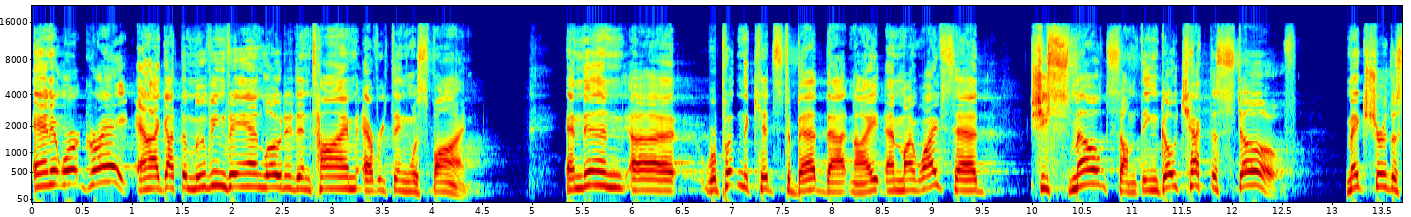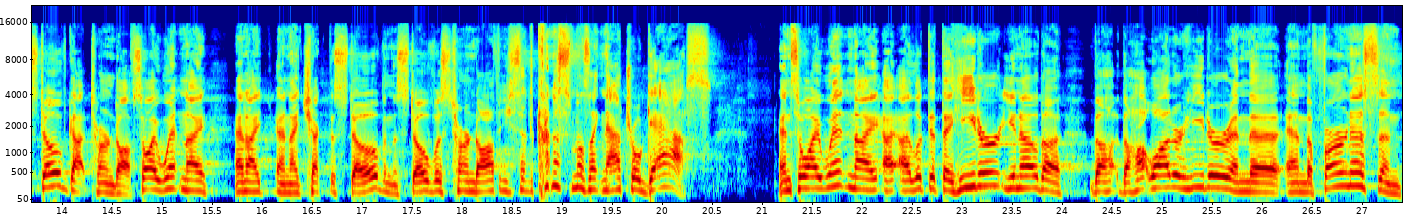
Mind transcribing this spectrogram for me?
And it worked great. And I got the moving van loaded in time. Everything was fine. And then uh, we're putting the kids to bed that night. And my wife said, she smelled something. Go check the stove. Make sure the stove got turned off. So I went and I and I and I checked the stove, and the stove was turned off. And he said, "It kind of smells like natural gas." And so I went and I, I looked at the heater, you know, the, the, the hot water heater and the, and the furnace, and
